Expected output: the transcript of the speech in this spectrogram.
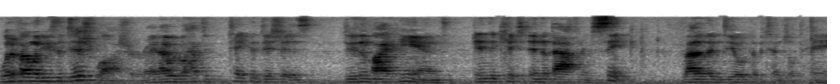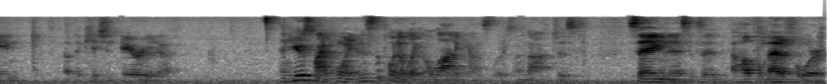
What if I want to use a dishwasher, right? I would have to take the dishes, do them by hand in the kitchen, in the bathroom sink, rather than deal with the potential pain of the kitchen area. And here's my point, and this is the point of like a lot of counselors. I'm not just saying this, it's a, a helpful metaphor.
